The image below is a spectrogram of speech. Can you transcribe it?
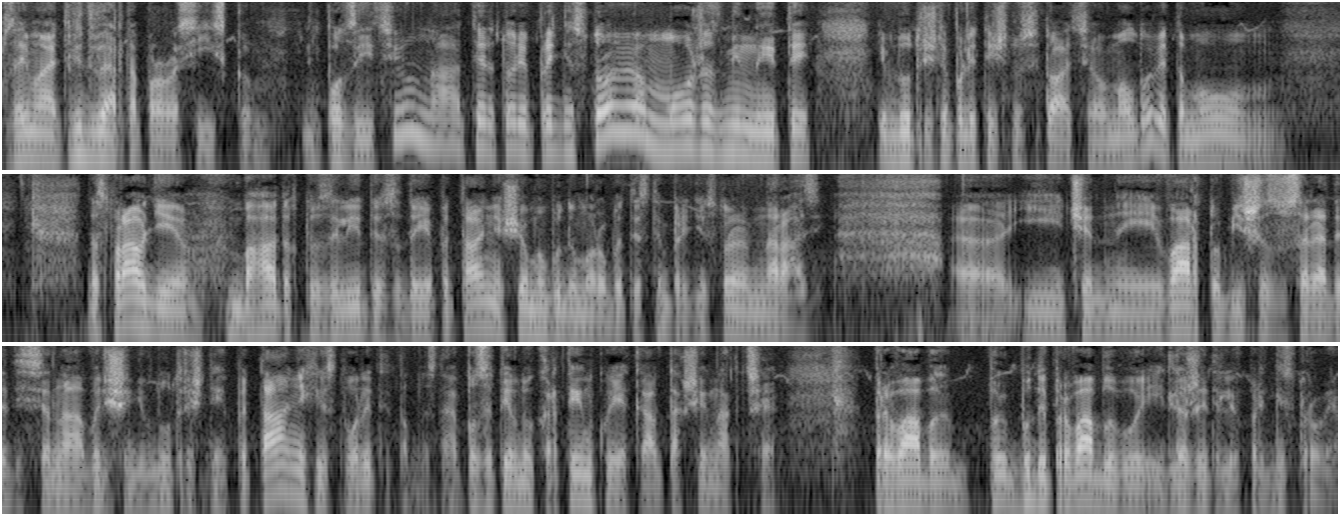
займають відверто проросійську позицію на території Придністров'я, може змінити і внутрішньополітичну ситуацію в Молдові. Тому насправді багато хто з еліти задає питання, що ми будемо робити з тим Придністров'ям наразі. Е, І чи не варто більше зосередитися на вирішенні внутрішніх питаннях і створити там не знаю позитивну картинку, яка так чи інакше привабли- буде привабливою і для жителів Придністров'я.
